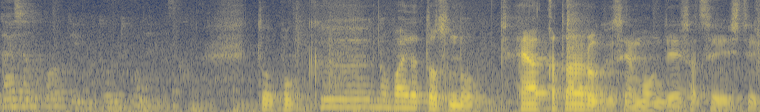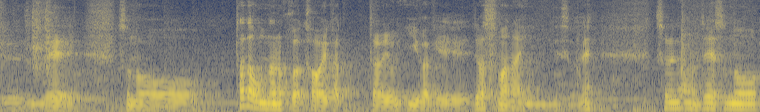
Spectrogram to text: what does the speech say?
大事なところっていうのはどういうところになりますか？と僕の場合だとそのヘアカタログ専門で撮影してるんでそのただ女の子が可愛かったらいいわけでは済まないんですよね。それなのでその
